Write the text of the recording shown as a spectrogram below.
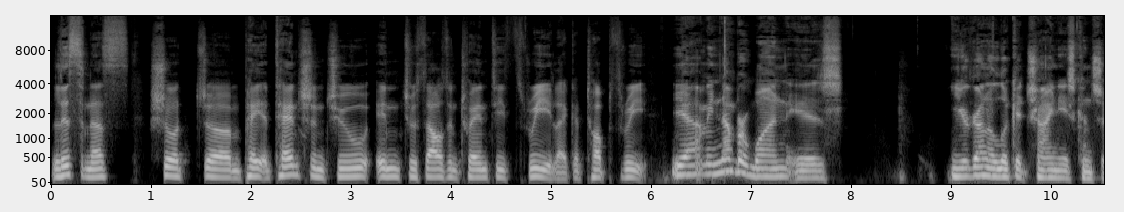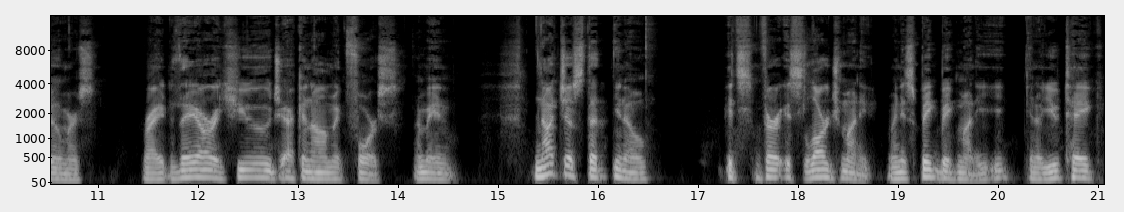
listeners should um, pay attention to in 2023, like a top three? Yeah, I mean, number one is you're going to look at Chinese consumers, right? They are a huge economic force. I mean, not just that, you know, it's very, it's large money. I mean, it's big, big money. You, you know, you take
